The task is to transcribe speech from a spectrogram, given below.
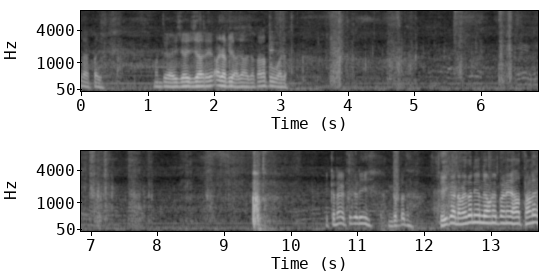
ਲੈ ਭਾਈ। ਬੰਦੇ ਆਈ ਜਾਈ ਜਾ ਰਹੇ। ਆ ਜਾ ਵੀ ਆ ਜਾ ਆ ਜਾ। ਪਹਿਲਾਂ ਤੂੰ ਆ ਜਾ। ਇੱਕ ਨਾ ਇੱਟ ਜਿਹੜੀ ਗੱਬੇ ਠੀਕ ਆ ਨਵੇਂ ਤਾਂ ਨਹੀਂ ਲਿਆਉਣੇ ਪੈਣੇ ਹੱਥਾਂ ਵਾਲੇ?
